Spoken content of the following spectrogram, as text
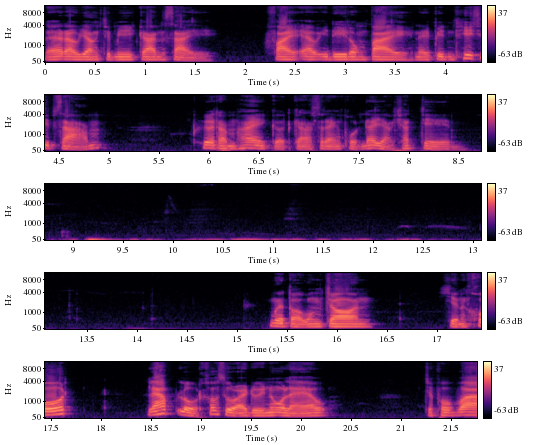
และเรายังจะมีการใส่ไฟ LED ลงไปในพินที่ 13 เพื่อทำให้เกิดการแสดงผลได้อย่างชัดเจน เมื่อต่อวงจร เขียนโค้ด และอัปโหลดเข้าสู่ Arduino แล้ว จะพบว่า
